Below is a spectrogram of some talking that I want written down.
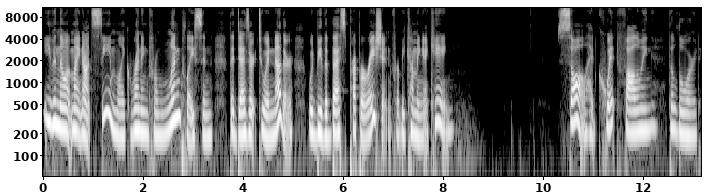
even though it might not seem like running from one place in the desert to another would be the best preparation for becoming a king. Saul had quit following the Lord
